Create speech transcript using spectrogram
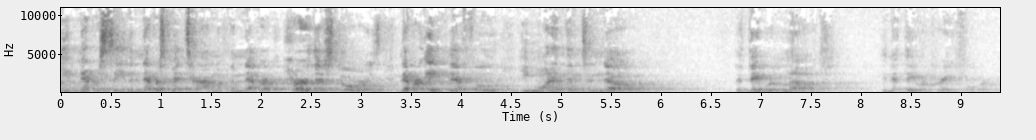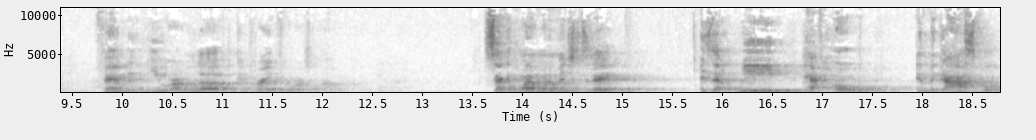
he had never seen them, never spent time with them, never heard their stories, never ate their food, he wanted them to know that they were loved and that they were prayed for. Family, you are loved and prayed for as well. Second point I want to mention today is that we have hope in the gospel.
